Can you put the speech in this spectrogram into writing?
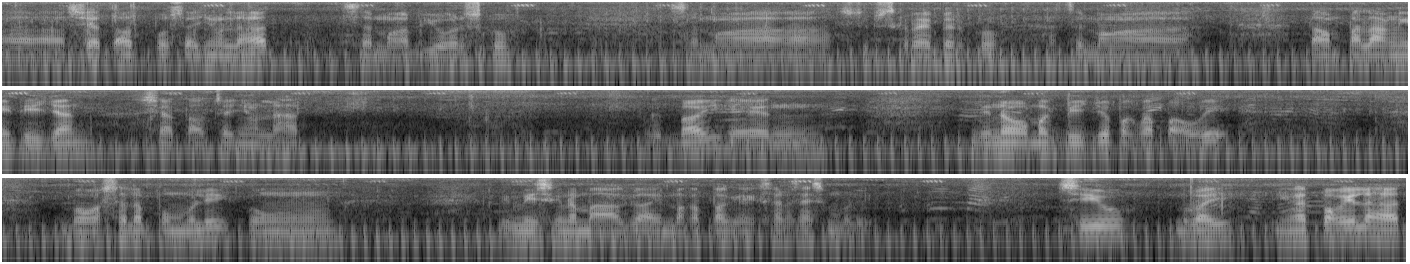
Ah, shout out po sa inyong lahat, sa mga viewers ko, sa mga subscriber ko, at sa mga taong palangiti dyan. Shout out sa inyong lahat. Goodbye and hindi na ako mag-video pag papauwi. Bukas na lang po muli kung gimising na maaga ay makapag-exercise muli. See you. Bye-bye. Ingat po kayo lahat.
